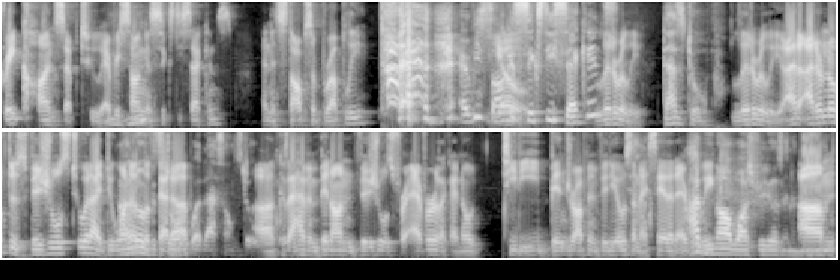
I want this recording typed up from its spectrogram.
Great concept too. Every Mm-hmm. song is 60 seconds and it stops abruptly. Every song Yo. is 60 seconds? Literally. That's dope. Literally. I, I don't know if there's visuals to it. I do want to look that dope, up but that sounds dope. because I haven't been on visuals forever. Like I know TDE been dropping videos and I say that every week. I've not watched videos in a Um,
